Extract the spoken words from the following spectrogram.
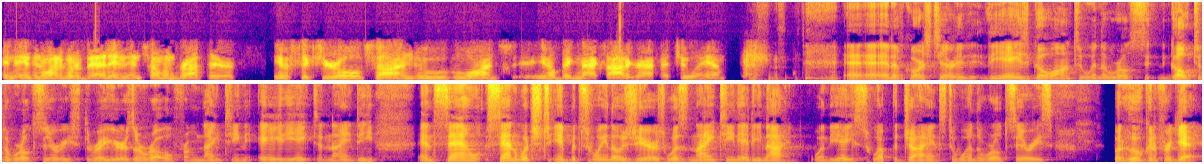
and and, and want to go to bed, and and someone brought their you know six year old son who who wants you know Big Mac's autograph at two a.m. and, and, of course, Terry, the A's go on to win the world go to the World Series three years in a row from 1988 to 90, and sandwiched in between those years was 1989 when the A's swept the Giants to win the World Series. But who can forget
